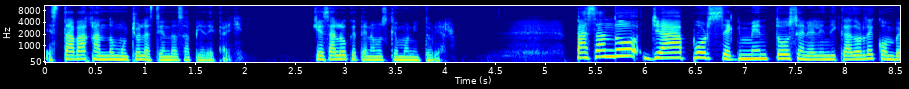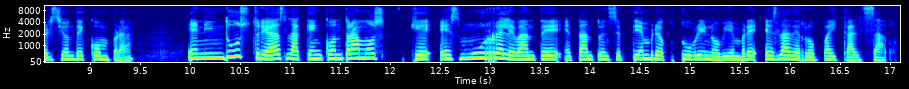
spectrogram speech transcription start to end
está bajando mucho las tiendas a pie de calle, que es algo que tenemos que monitorear. Pasando ya por segmentos en el indicador de conversión de compra, en industrias, la que encontramos que es muy relevante eh, tanto en septiembre, octubre y noviembre es la de ropa y calzado,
